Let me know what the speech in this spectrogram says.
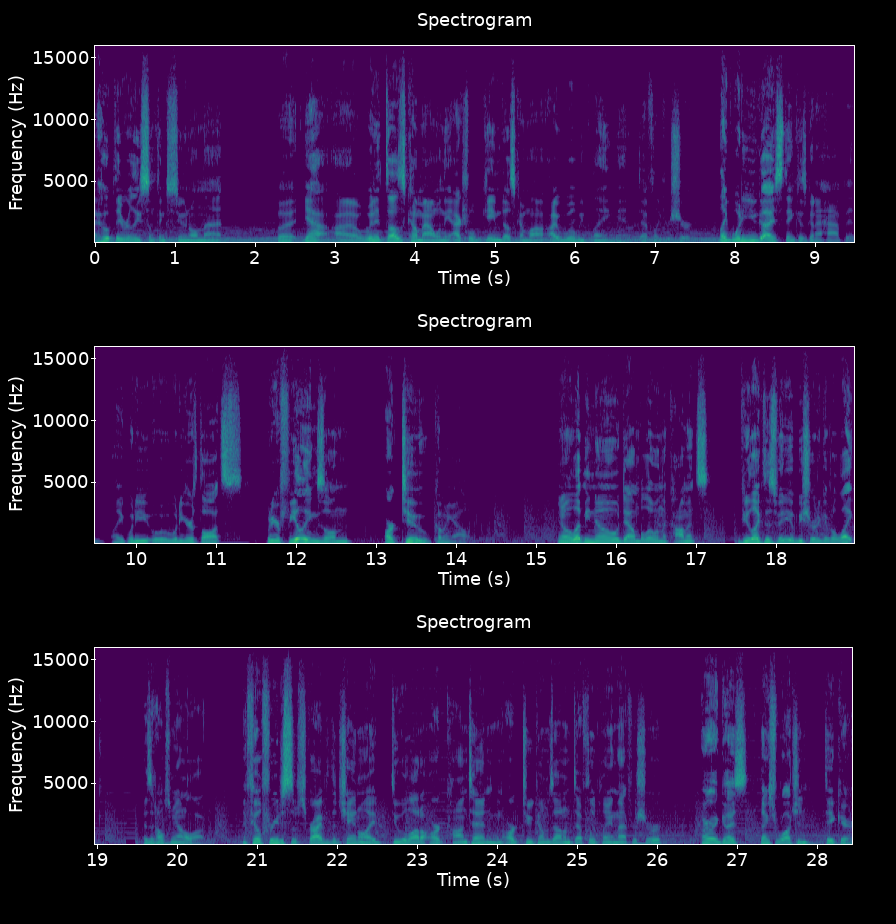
I hope they release something soon on that. But yeah, uh, when it does come out, when the actual game does come out, I will be playing it definitely for sure. Like, what do you guys think is to happen? Like, what do you? What are your thoughts? What are your feelings on Ark Two coming out? You know, let me know down below in the comments. If you like this video, be sure to give it a like, as it helps me out a lot. And feel free to subscribe to the channel. I do a lot of ARK content, and when ARK 2 comes out, I'm definitely playing that for sure. Alright guys, thanks for watching. Take care.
